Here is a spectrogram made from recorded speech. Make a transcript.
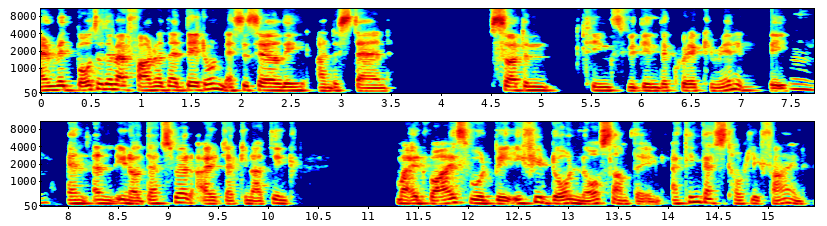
and with both of them i found out that they don't necessarily understand certain things within the queer community Mm. and and you know that's where i like you know i think my advice would be if you don't know something i think that's totally fine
